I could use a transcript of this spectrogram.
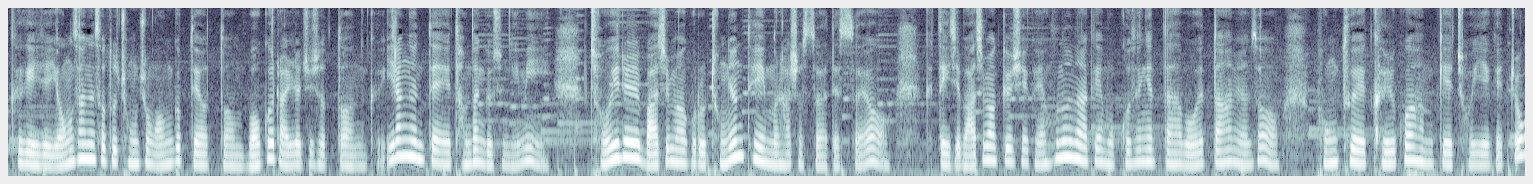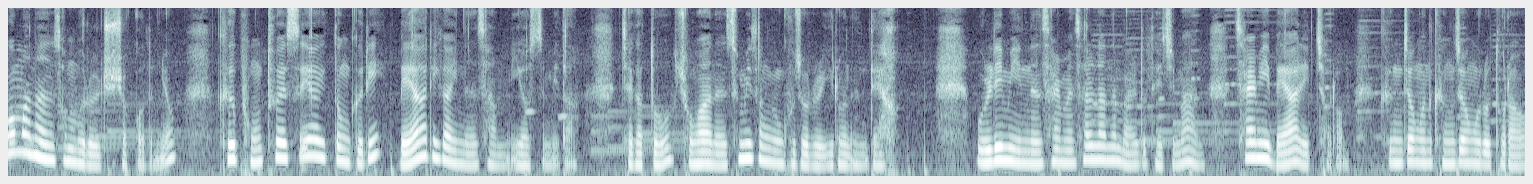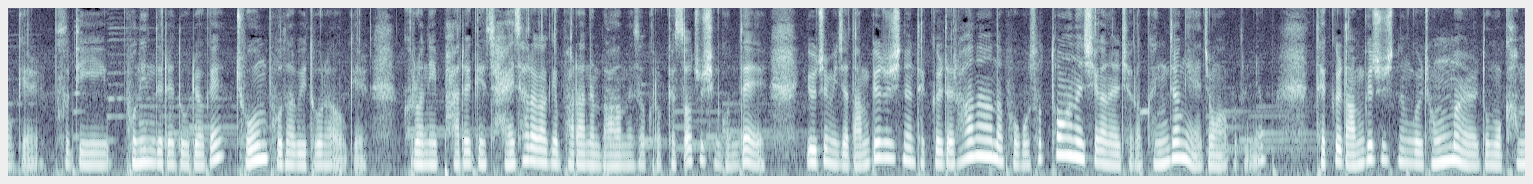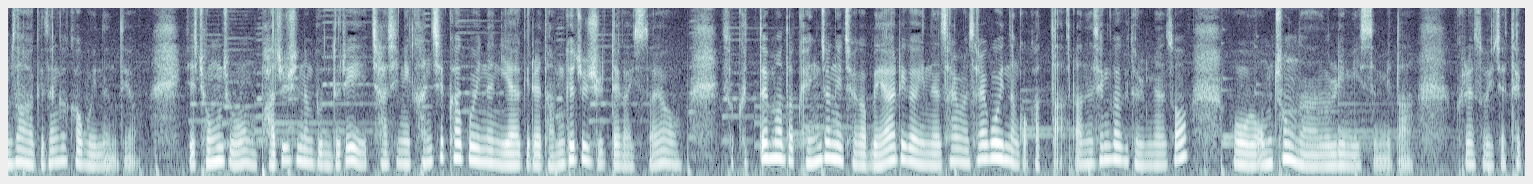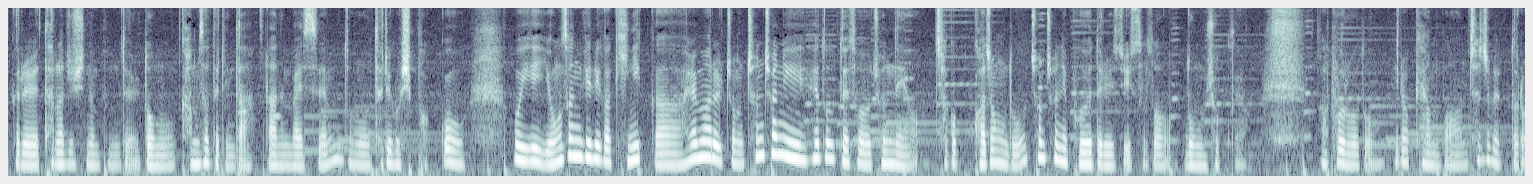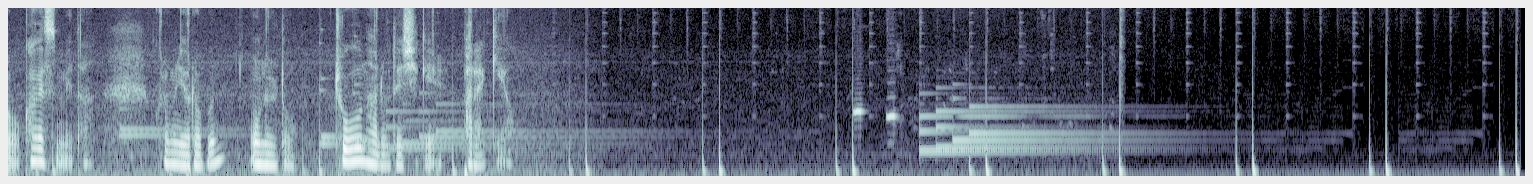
그게 이제 영상에서도 종종 언급되었던 먹을 알려주셨던 그 1학년 때 담당 교수님이 저희를 마지막으로 종년 퇴임을 하셨어야 됐어요. 그때 이제 마지막 교시에 그냥 훈훈하게 뭐 고생했다 뭐 했다 하면서 봉투에 글과 함께 저희에게 조그만한 선물을 주셨거든요. 그 봉투에 쓰여 있던 글이 메아리가 있는 삶이었 습니다. 제가 또 좋아하는 수미상관 구조를 이루는데요. 울림이 있는 삶을 살라는 말도 되지만 삶이 메아리처럼 긍정은 긍정으로 돌아오길 부디 본인들의 노력에 좋은 보답이 돌아오길 그러니 바르게 잘 살아가길 바라는 마음에서 그렇게 써주신 건데 요즘 이제 남겨주시는 댓글들 하나하나 보고 소통하는 시간을 제가 굉장히 애정하거든요. 댓글 남겨주시는 걸 정말 너무 감사하게 생각하고 있는데요. 이제 종종 봐주시는 분들이 자신이 간직하고 있는 이야기를 남겨주실 때가 있어요. 그래서 그때마다 굉장히 제가 메아리가 있는 삶을 살고 있는 것 같다라는 생각이 들면서 어, 엄청난 울림이 있습니다. 그래서 이제 댓 글을 달아주시는 분들 너무 감사드린다라는 말씀 너무 드리고 싶었고 어, 이게 영상 길이가 기니까 할 말을 좀 천천히 해도 돼서 좋네요. 작업 과정도 천천히 보여드릴 수 있어서 너무 좋고요. 앞으로도 이렇게 한번 찾아뵙도록 하겠습니다. 그러면 여러분 오늘도 좋은 하루 되시길 바랄게요.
